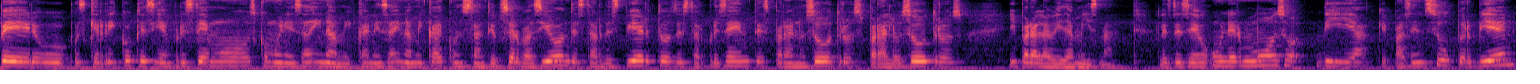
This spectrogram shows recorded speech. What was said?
pero pues qué rico que siempre estemos como en esa dinámica, en esa dinámica de constante observación, de estar despiertos, de estar presentes para nosotros, para los otros y para la vida misma. Les deseo un hermoso día, que pasen súper bien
